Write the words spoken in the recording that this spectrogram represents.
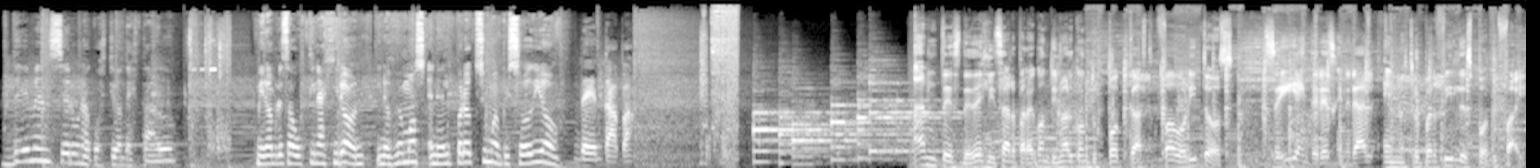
deben ser una cuestión de Estado. Mi nombre es Agustina Girón y nos vemos en el próximo episodio de Etapa. Antes de deslizar para continuar con tus podcasts favoritos, seguí a Interés General en nuestro perfil de Spotify.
